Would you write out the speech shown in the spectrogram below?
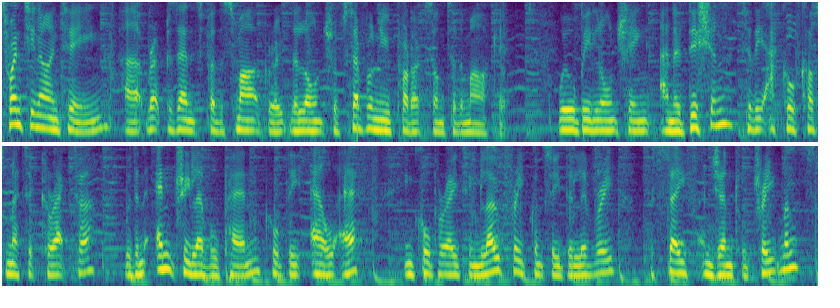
2019 uh, represents for the Smart Group the launch of several new products onto the market. We'll be launching an addition to the Accor Cosmetic Corrector with an entry-level pen called the LF, incorporating low frequency delivery for safe and gentle treatments.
